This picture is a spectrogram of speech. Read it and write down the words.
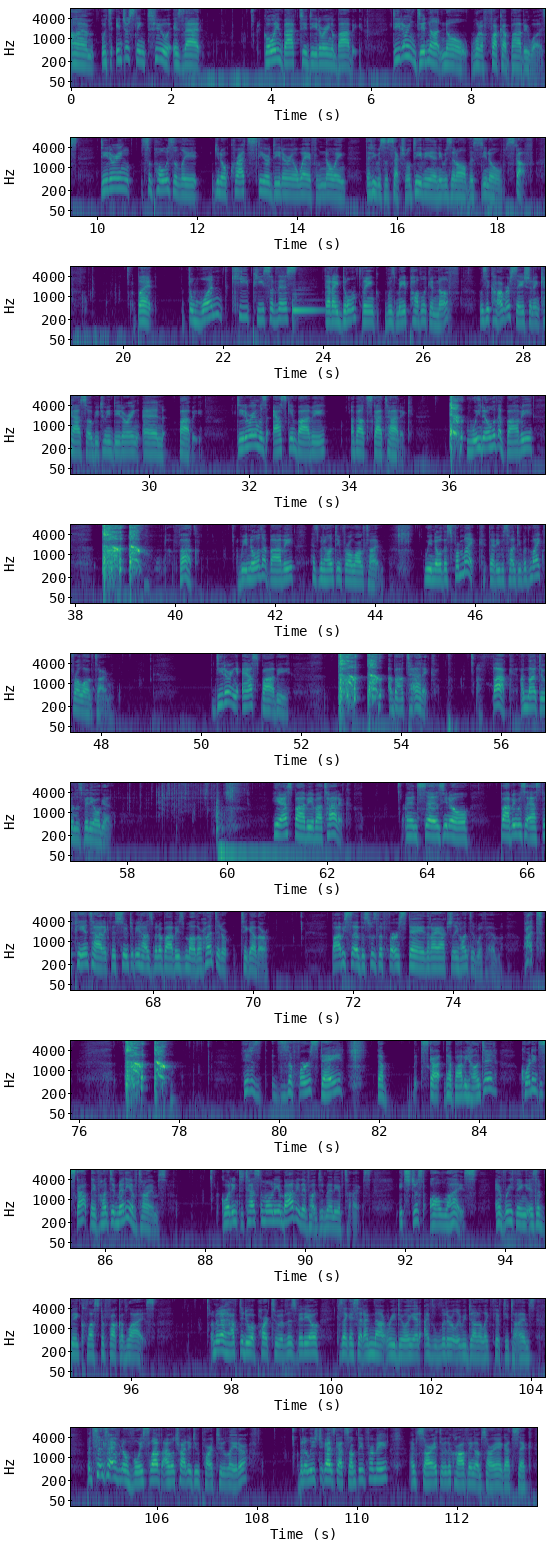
Um, what's interesting too is that going back to Dedering and Bobby, Dedering did not know what a fuck up Bobby was. Dedering supposedly, you know, Kratz steered Dedering away from knowing that he was a sexual deviant. He was in all this, you know, stuff. But the one key piece of this that I don't think was made public enough was a conversation in CASO between Dedering and Bobby. Dedering was asking Bobby about Scott Tadych. we know that Bobby, fuck, we know that Bobby has been hunting for a long time. We know this from Mike, that he was hunting with Mike for a long time. Dedering asked Bobby about Tadych. Fuck, I'm not doing this video again. He asked Bobby about Tadych and says, you know, Bobby was asked if he and Tadych, the soon to be husband of Bobby's mother, hunted together. Bobby said this was the first day that I actually hunted with him. What? It is the first day that Scott that Bobby hunted. According to Scott, they've hunted many of times. According to testimony and Bobby, they've hunted many of times. It's just all lies. Everything is a big clusterfuck of lies. I'm gonna have to do a part two of this video because, like I said, I'm not redoing it. I've literally redone it like 50 times. But since I have no voice left, I will try to do part two later. But at least you guys got something from me. I'm sorry through the coughing. I'm sorry I got sick.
